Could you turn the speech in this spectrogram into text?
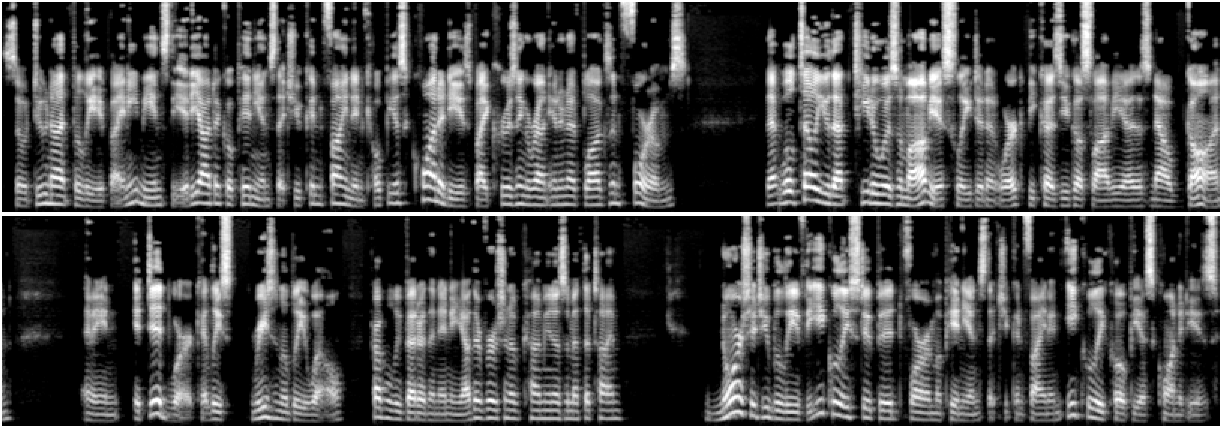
So do not believe by any means the idiotic opinions that you can find in copious quantities by cruising around internet blogs and forums that will tell you that Titoism obviously didn't work because Yugoslavia is now gone. I mean, it did work, at least reasonably well, probably better than any other version of communism at the time. Nor should you believe the equally stupid forum opinions that you can find in equally copious quantities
